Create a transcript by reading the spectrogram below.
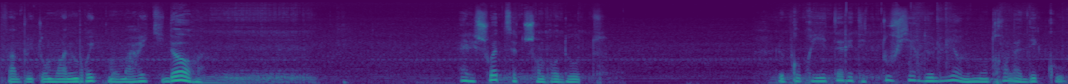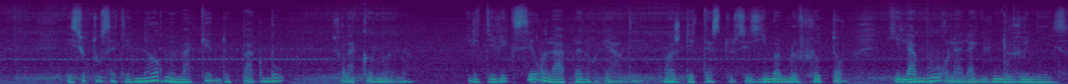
Enfin, plutôt moins de bruit que mon mari qui dort. Elle est chouette cette chambre d'hôte. Le propriétaire était tout fier de lui en nous montrant la déco et surtout cette énorme maquette de paquebot sur la commode. Il était vexé, on l'a à peine regardé. Moi, je déteste ces immeubles flottants qui labourent la lagune de Venise.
